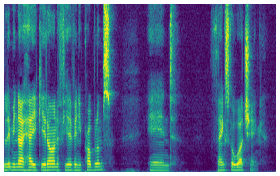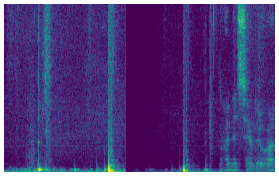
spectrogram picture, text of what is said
let me know how you get on if you have any problems. And thanks for watching. I hope that sounded alright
